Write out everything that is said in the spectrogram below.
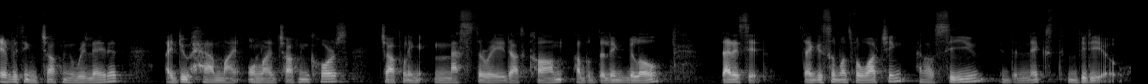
everything juggling related, I do have my online juggling course, jugglingmastery.com. I'll put the link below. That is it. Thank you so much for watching and I'll see you in the next video.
